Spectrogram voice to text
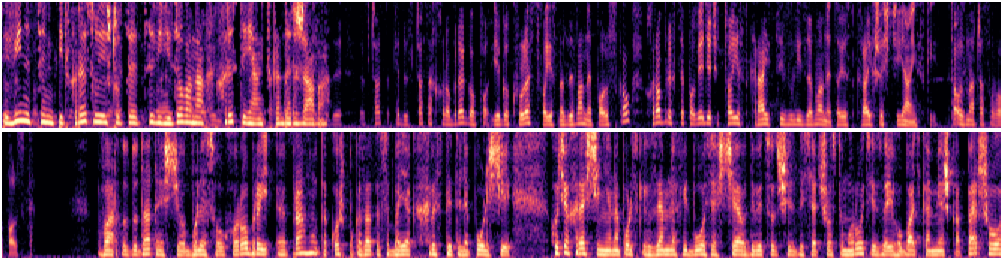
він цим підкреслює, що це цивілізована християнська держава. Czas, kiedy w czasach Chrobrego jego królestwo jest nazywane Polską, Chrobry chce powiedzieć, to jest kraj cywilizowany, to jest kraj chrześcijański. To oznacza słowo Polska. Варто додати, що Болеслав Хоробрий прагнув також показати себе як хрестителя Польщі. Хоча хрещення на польських землях відбулося ще в 966 році за його батька Мешка І,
